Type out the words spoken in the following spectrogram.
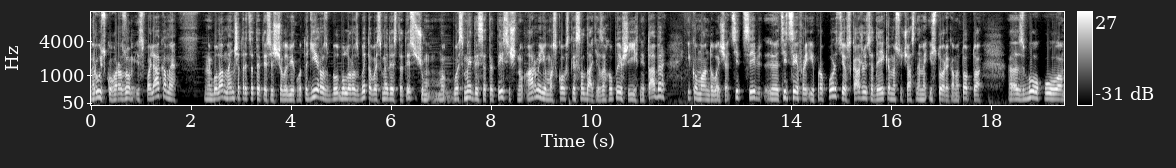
Руського разом із поляками була менше 30 тисяч чоловік. От тоді було розбито 80 тисяч 80-тисячну армію московських солдатів, захопивши їхній табір і командувача. Ці, ці, е, ці цифри і пропорції оскаржуються деякими сучасними істориками. Тобто, е, з боку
